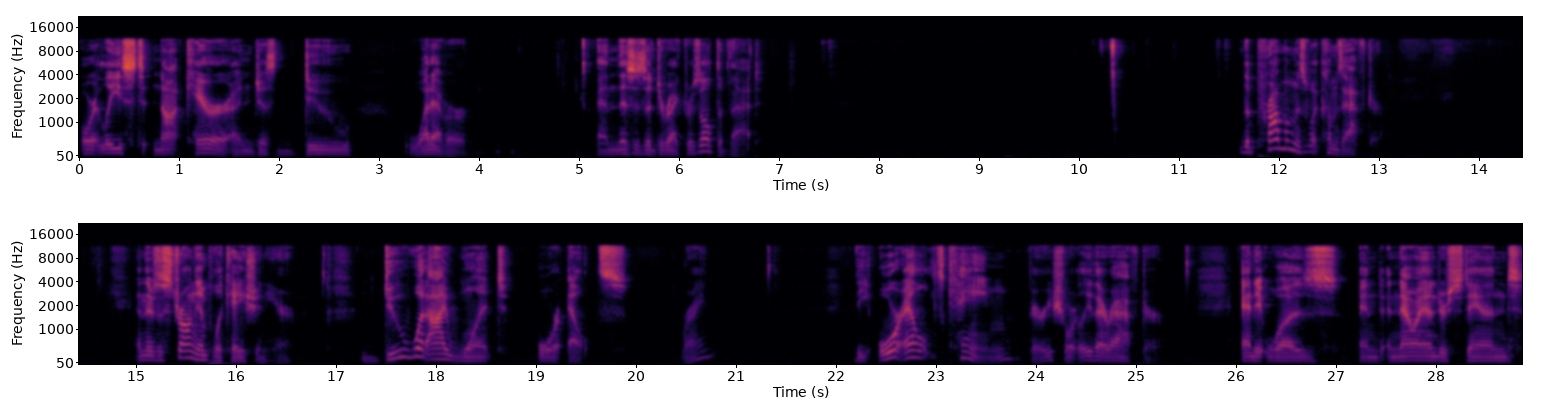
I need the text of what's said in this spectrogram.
or at least not care and just do whatever. And this is a direct result of that. The problem is what comes after. And there's a strong implication here. Do what I want or else, right? The or else came very shortly thereafter. And it was, and, and now I understand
